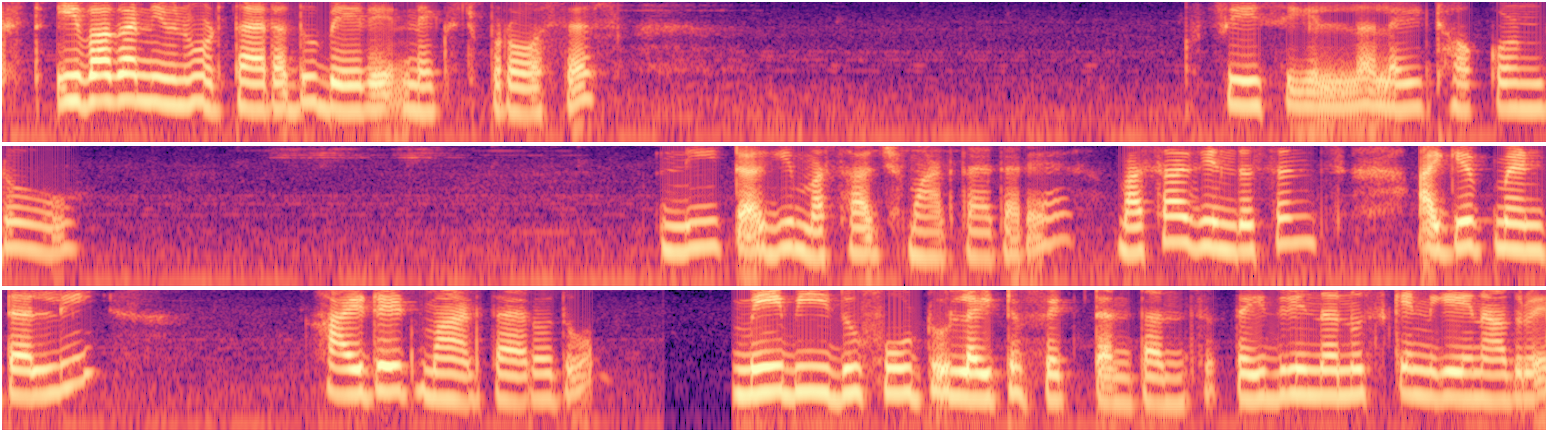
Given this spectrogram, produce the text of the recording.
ನೆಕ್ಸ್ಟ್. ಇವಾಗ ನೀವು ನೋಡ್ತಾ ಇರೋದು ಬೇರೆ ನೆಕ್ಸ್ಟ್ ಪ್ರೋಸೆಸ್. ಫೇಸಿಗೆಲ್ಲ ಲೈಟ್ ಹಾಕ್ಕೊಂಡು ನೀಟಾಗಿ ಮಸಾಜ್ ಮಾಡ್ತಾ ಇದ್ದಾರೆ. ಮಸಾಜ್ ಇನ್ ದ ಸೆನ್ಸ್ ಎಕ್ವಿಪ್ಮೆಂಟಲ್ಲಿ ಹೈಡ್ರೇಟ್ ಮಾಡ್ತಾ ಇರೋದು. ಮೇ ಬಿ ಇದು ಫೋಟೋ ಲೈಟ್ ಎಫೆಕ್ಟ್ ಅಂತ ಅನಿಸುತ್ತೆ. ಇದರಿಂದನೂ ಸ್ಕಿನ್ಗೆ ಏನಾದರೂ,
